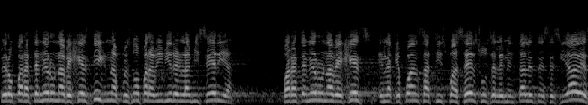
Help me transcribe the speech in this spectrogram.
pero para tener una vejez digna, pues no para vivir en la miseria, para tener una vejez en la que puedan satisfacer sus elementales necesidades,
